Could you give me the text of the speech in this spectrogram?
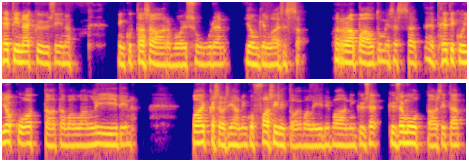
heti näkyy siinä niin kuin tasa-arvoisuuden jonkinlaisessa rapautumisessa, että et heti kun joku ottaa tavallaan liidin, vaikka se olisi ihan niin kuin fasilitoiva liidi vaan, niin kyllä se, kyllä se muuttaa sitä,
